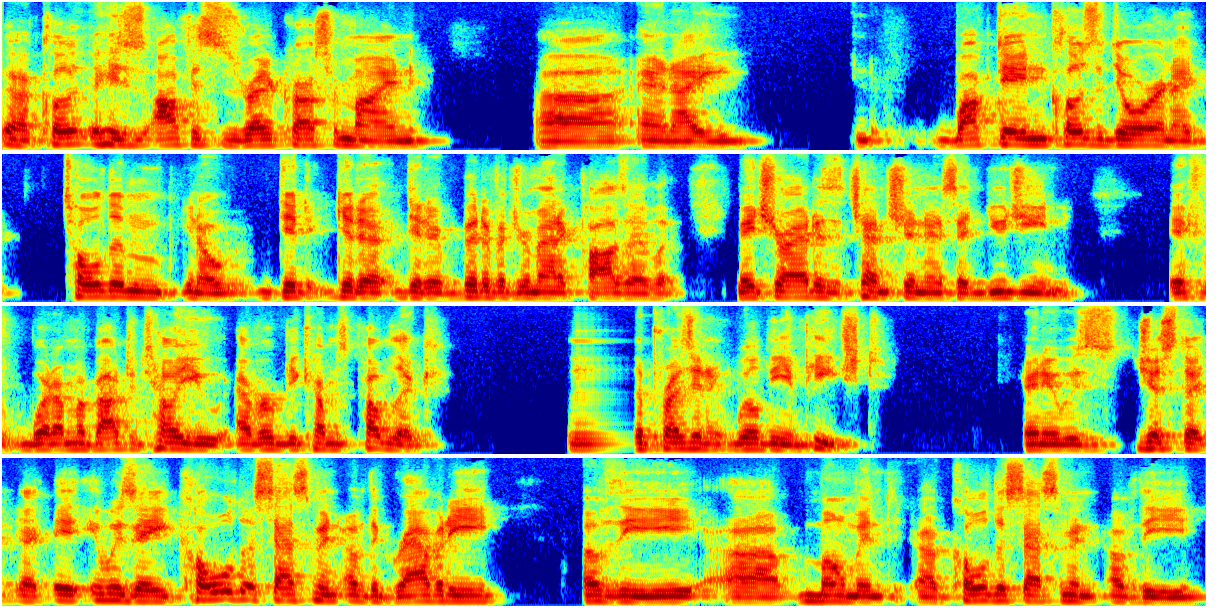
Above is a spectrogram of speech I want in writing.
Uh, close, his office is right across from mine, uh, and I walked in, closed the door, and I told him, you know, did get a did a bit of a dramatic pause. I made sure I had his attention. And I said, Eugene, if what I'm about to tell you ever becomes public, the president will be impeached. And it was just a it, it was a cold assessment of the gravity of the uh, moment, a cold assessment of the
